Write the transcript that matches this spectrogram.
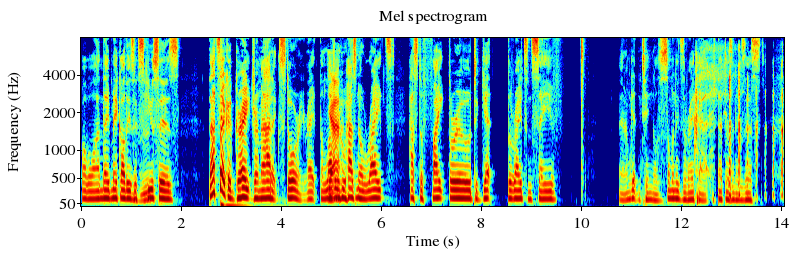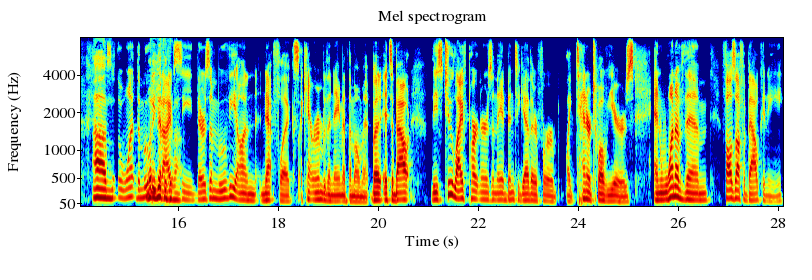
Blah blah blah. And they make all these Mhm. excuses. That's like a great dramatic story, right? The lover Yeah. who has no rights has to fight through to get the rights and save. Man, I'm getting tingles. Someone needs to write that if that doesn't exist. Um, so the one the movie that I've about? seen, there's a movie on Netflix. I can't remember the name at the moment, but it's about these two life partners and they had been together for like 10 or 12 years and one of them falls off a balcony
